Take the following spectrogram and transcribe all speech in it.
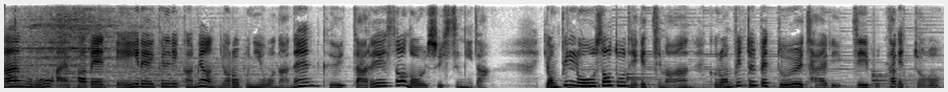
다음으로 알파벳 A를 클릭하면 여러분이 원하는 글자를 써 넣을 수 있습니다. 연필로 써도 되겠지만 그런 삐뚤빼뚤 잘 읽지 못하겠죠.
